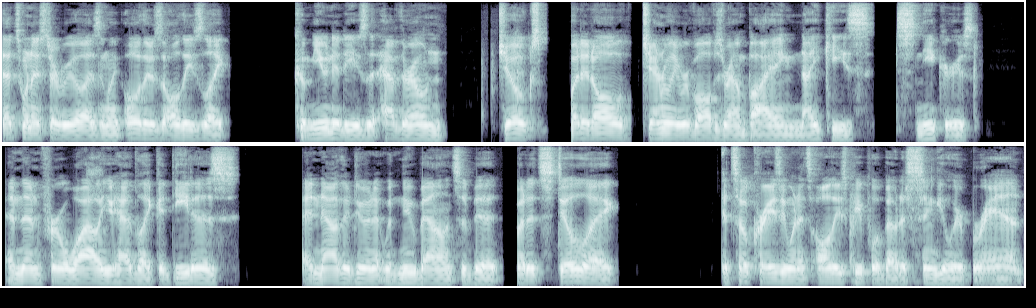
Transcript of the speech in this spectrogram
that's when I started realizing, like, oh, there's all these like communities that have their own jokes, but it all generally revolves around buying Nike's sneakers. And then for a while you had like Adidas, and now they're doing it with New Balance a bit, but it's still like, it's so crazy when it's all these people about a singular brand.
